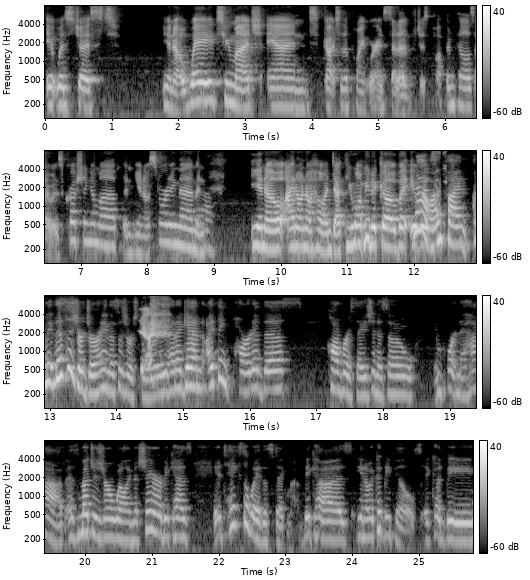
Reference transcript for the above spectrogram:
it was just you know way too much and got to the point where instead of just popping pills i was crushing them up and you know snorting them. And you know i don't know how in depth you want me to go but it no was, i'm fine. I mean this is your journey and this is your story. Yeah. and again i think part of this conversation is so important to have as much as you're willing to share because it takes away the stigma because you know it could be pills it could be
